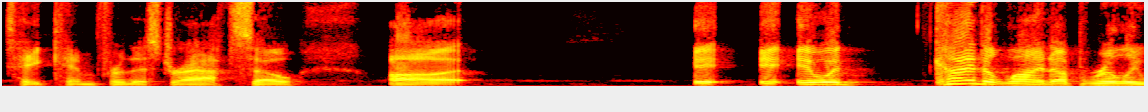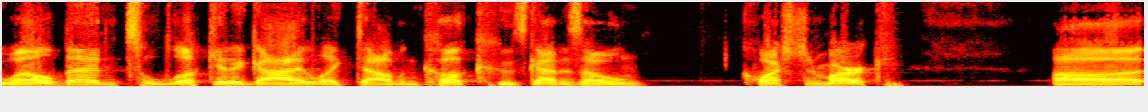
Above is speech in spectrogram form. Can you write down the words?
take him for this draft. So uh, it, it, it would kind of line up really well then to look at a guy like Dalvin Cook, who's got his own question mark. Uh,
